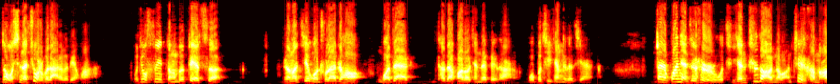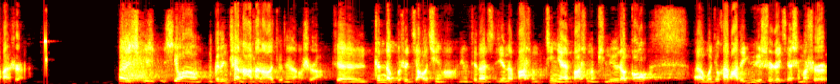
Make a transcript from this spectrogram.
那我现在就是不打这个电话，我就非等着这次让他结果出来之后，我再他再花到钱再给他，我不提前给他钱。但是关键这事儿我提前知道，你知道吗？这是很麻烦事儿。呃，希希望给您添麻烦了啊，九天老师啊，这真的不是矫情啊，因为这段时间的发生，今年发生的频率有点高，呃，我就害怕它预示着一些什么事儿。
